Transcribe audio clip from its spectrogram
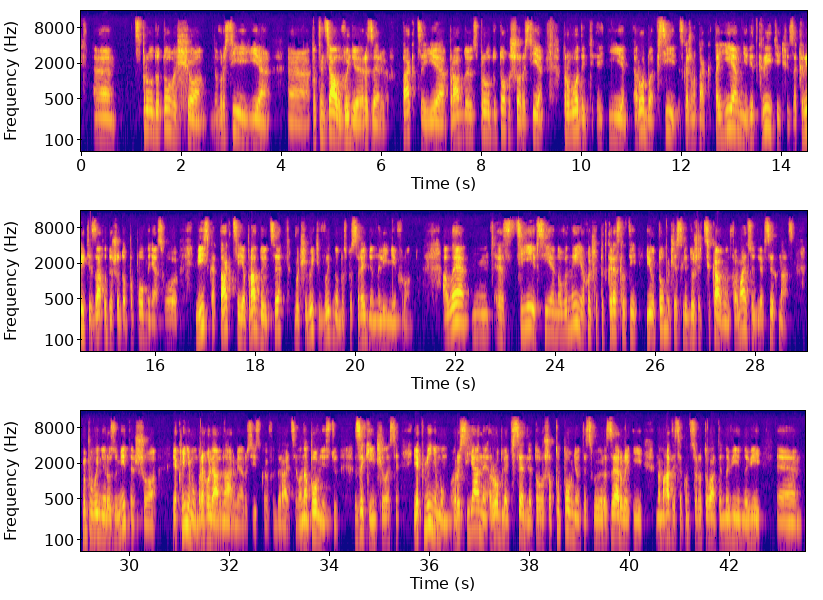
з приводу того, що в Росії є е, потенціал у виді резервів. Так, це є правдою з приводу того, що Росія проводить і робить всі, скажімо так, таємні, відкриті чи закриті заходи щодо поповнення свого війська. Так, це є правдою, і це вочевидь видно безпосередньо на лінії фронту. Але е, з цієї всієї новини я хочу підкреслити і у тому числі дуже цікаву інформацію для всіх нас. Ми повинні розуміти, що як мінімум регулярна армія Російської Федерації вона повністю закінчилася. Як мінімум, росіяни роблять все для того, щоб поповнювати свої резерви і намагатися консервувати нові і нові. е, е,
